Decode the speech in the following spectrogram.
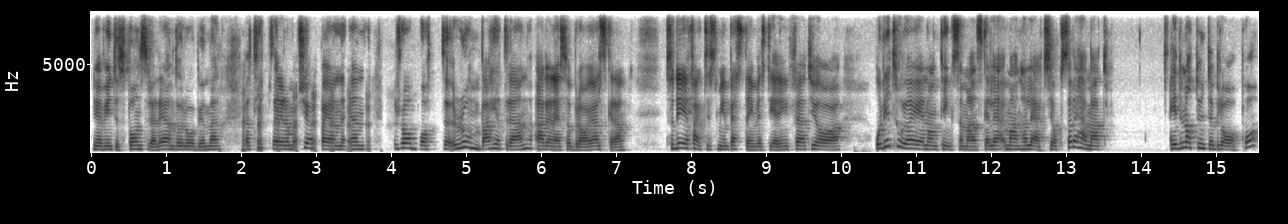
Nu är vi inte sponsrade ändå Robin men jag tipsar er om att köpa en, en robot. Roomba heter den. Ja, den är så bra. Jag älskar den. Så det är faktiskt min bästa investering för att jag och det tror jag är någonting som man, ska, man har lärt sig också det här med att är det något du inte är bra på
